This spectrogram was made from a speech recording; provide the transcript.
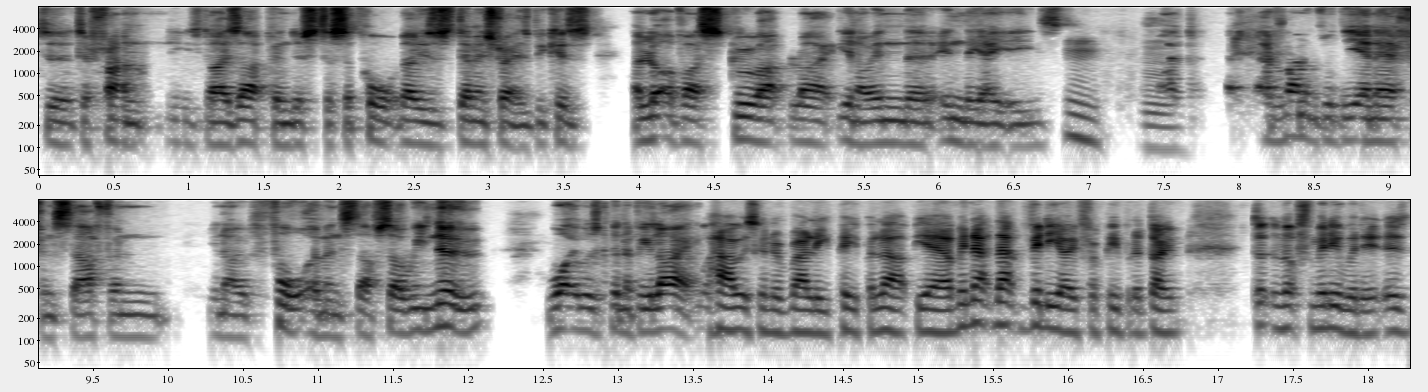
to, to front these guys up and just to support those demonstrators because a lot of us grew up like you know in the in the eighties, Mm. Mm. had runs with the NF and stuff, and you know fought them and stuff. So we knew what it was going to be like. how it was going to rally people up yeah i mean that that video for people that don't that are not familiar with it is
